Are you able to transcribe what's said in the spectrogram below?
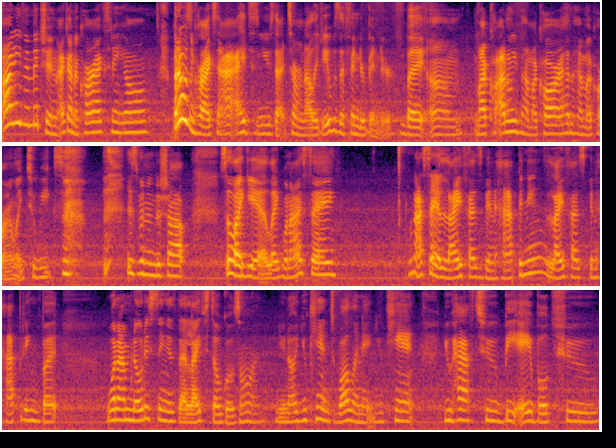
I didn't even mention I got in a car accident, y'all. But it wasn't a car accident. I, I, hate to use that terminology. It was a fender bender. But um, my car. I don't even have my car. I haven't had my car in like two weeks. it's been in the shop. So like yeah, like when I say when I say life has been happening, life has been happening, but what I'm noticing is that life still goes on. You know, you can't dwell in it. You can't, you have to be able to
